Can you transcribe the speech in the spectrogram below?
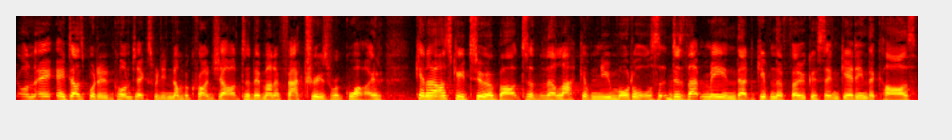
John, it, does put it in context when you number crunch out to the manufacturers required. Can I ask you too about the lack of new models? Does that mean that given the focus in getting the cars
